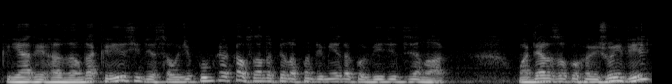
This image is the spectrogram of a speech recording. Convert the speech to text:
criado em razão da crise de saúde pública causada pela pandemia da Covid-19. Uma delas ocorreu em Joinville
